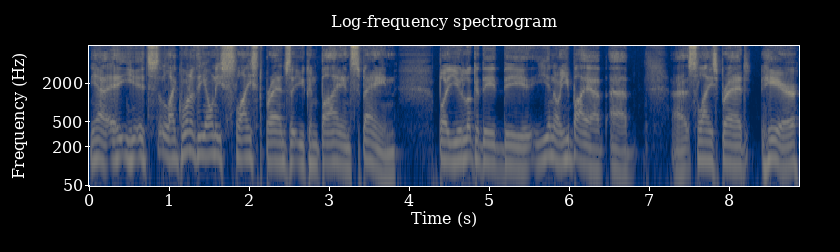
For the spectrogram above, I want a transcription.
yeah, it, it's like one of the only sliced breads that you can buy in Spain. But you look at the, the you know, you buy a, a, a sliced bread here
